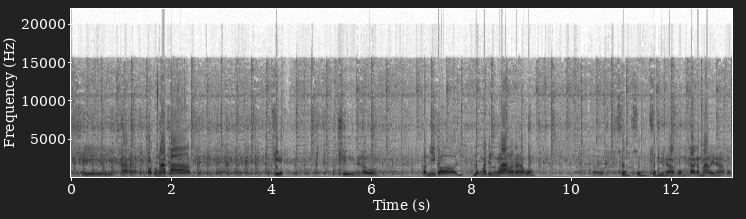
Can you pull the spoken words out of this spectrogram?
โอเคครับขอบคุณมากครับ โอเค โอเคนะครับผม อนนี้ก็ลงมาถึงข้างล่างแล้วนะครับผมคุ้มคุ้มคุ้มอยู่นะครับผมพากันมาเลยนะครับผม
